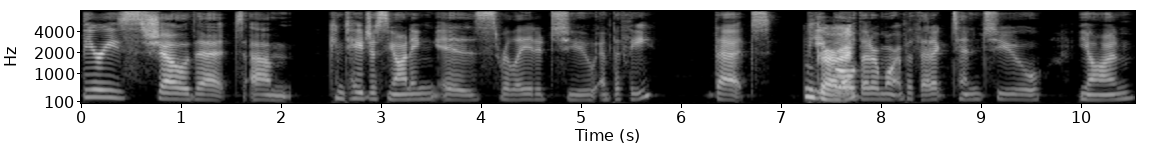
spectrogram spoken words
theories show that um, contagious yawning is related to empathy. That people Okay. that are more empathetic tend to yawn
